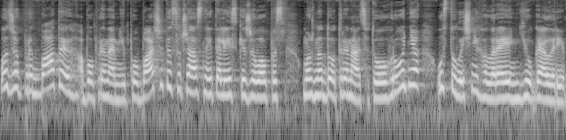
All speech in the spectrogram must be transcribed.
Отже, придбати або принаймні побачити сучасний італійський живопис можна до 13 грудня у столичній галереї New Gallery.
